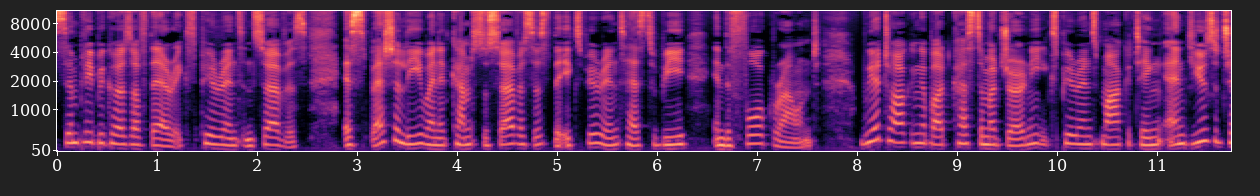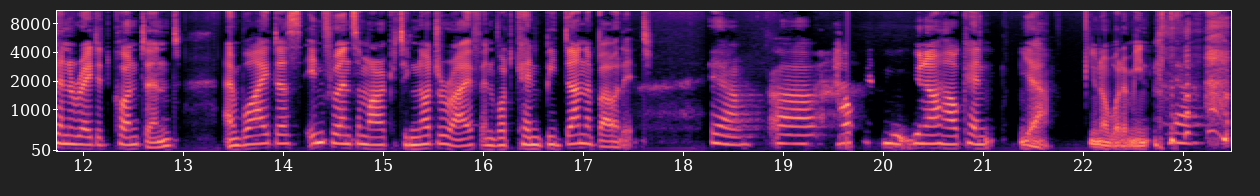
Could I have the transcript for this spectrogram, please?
simply because of their experience in service. Especially when it comes to services, the experience has to be in the foreground. We are talking about customer journey, experience marketing, and user generated content. And why does influencer marketing not arrive and what can be done about it? Yeah. Uh, how can you, you know, how can, yeah, you know what I mean. Yeah.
